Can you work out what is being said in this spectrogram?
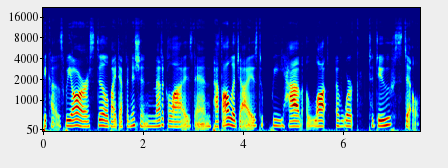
because we are still by definition medicalized and pathologized, we have a lot of work to do still.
